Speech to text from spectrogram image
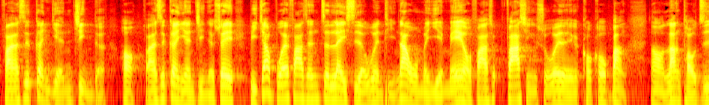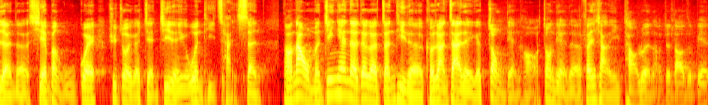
反而是更严谨的哈，反而是更严谨的，所以比较不会发生这类似的问题。那我们也没有发发行所谓的一个 COCO 棒哦，让投资人的血本无归去做一个减记的一个问题产生。哦，那我们今天的这个整体的可转债的一个重点哈，重点的分享与讨论哦，就到这边。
